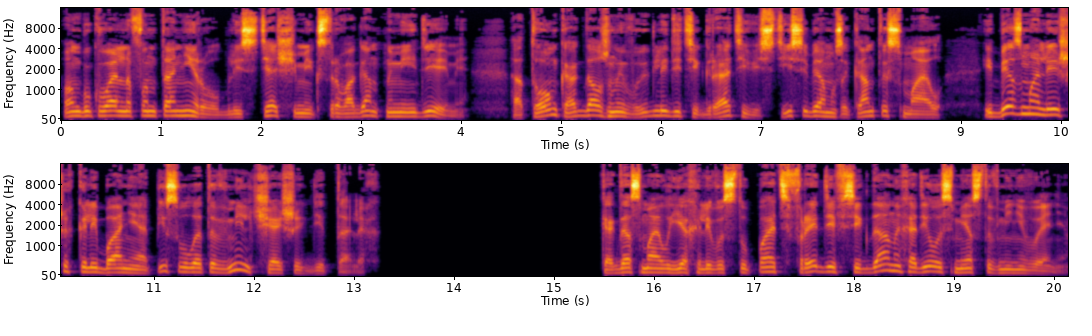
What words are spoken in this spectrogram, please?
Он буквально фонтанировал блестящими экстравагантными идеями о том, как должны выглядеть, играть и вести себя музыканты «Смайл», и без малейших колебаний описывал это в мельчайших деталях. Когда Смайл ехали выступать, Фредди всегда находилось место в минивэне.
